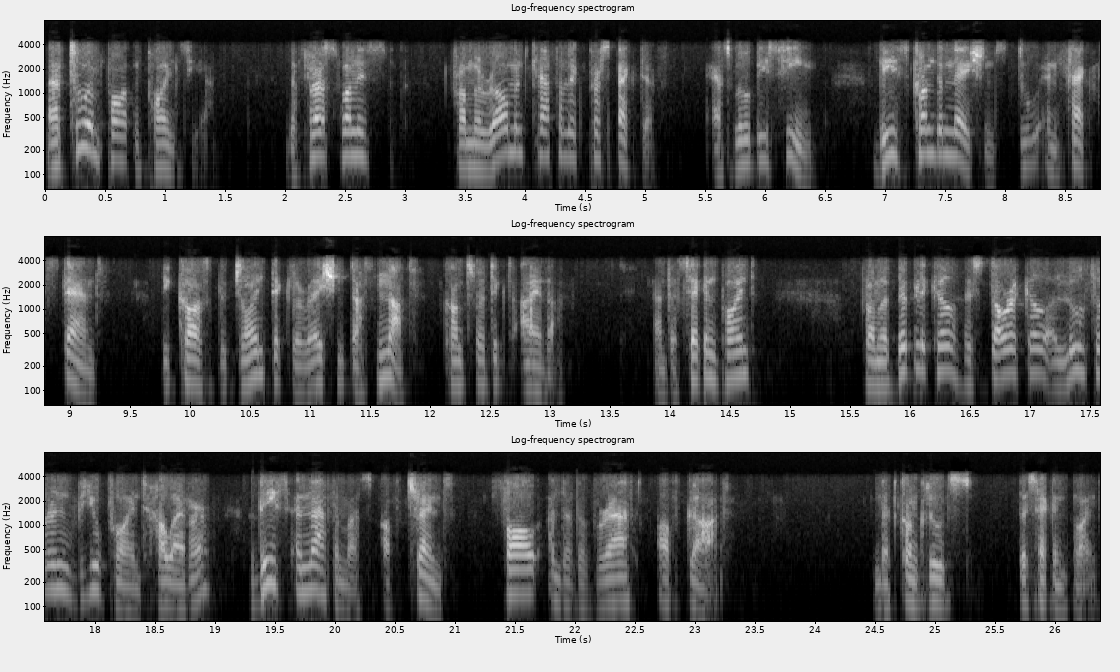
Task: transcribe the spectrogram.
There are two important points here. The first one is from a Roman Catholic perspective, as will be seen, these condemnations do in fact stand because the joint declaration does not contradict either. And the second point, from a biblical, historical, Lutheran viewpoint, however, these anathemas of Trent fall under the wrath of God. And that concludes the second point.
